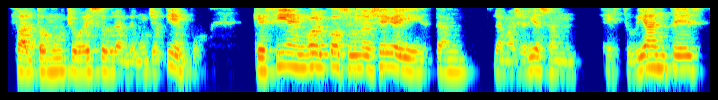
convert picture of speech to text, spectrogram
faltó mucho eso durante mucho tiempo. Que sí, en Golcos uno llega y están, la mayoría son estudiantes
